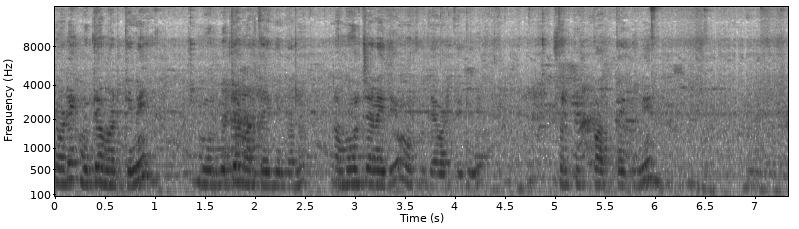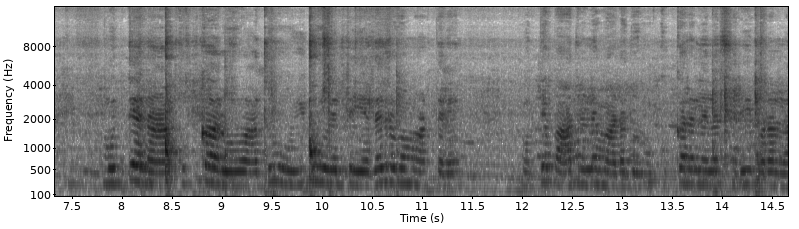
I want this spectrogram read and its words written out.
ನೋಡಿ, ಮುದ್ದೆ ಮಾಡ್ತೀನಿ. ಮೂರು ಮುದ್ದೆ ಮಾಡ್ತಾಯಿದ್ದೀನಿ ನಾನು. ನಾವು ಮೂರು ಜನ ಇದ್ದೀವಿ ಮೂರು ಮುದ್ದೆ ಮಾಡ್ತಾಯಿದ್ದೀನಿ ಸ್ವಲ್ಪ ಉಪ್ಪು ಹಾಕ್ತಾಯಿದ್ದೀನಿ ಮುದ್ದೆನ, ಕುಕ್ಕರು, ಅದು ಇದು ಅಂತ ಎದೆದ್ರಾಗ ಮಾಡ್ತಾರೆ. ಮುದ್ದೆ ಪಾತ್ರೆಲ್ಲೇ ಮಾಡೋದು, ಕುಕ್ಕರಲ್ಲೆಲ್ಲ ಸರಿ ಬರಲ್ಲ.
